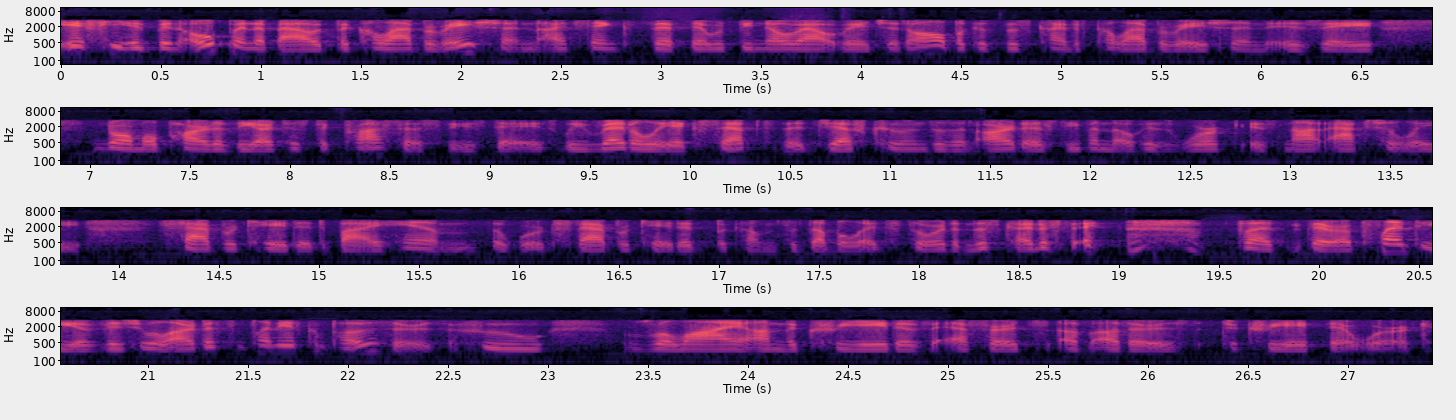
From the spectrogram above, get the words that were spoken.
If he had been open about the collaboration, I think that there would be no outrage at all because this kind of collaboration is a normal part of the artistic process these days. We readily accept that Jeff Koons is an artist, even though his work is not actually fabricated by him. The word fabricated becomes a double edged sword in this kind of thing. but there are plenty of visual artists and plenty of composers who rely on the creative efforts of others to create their work.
